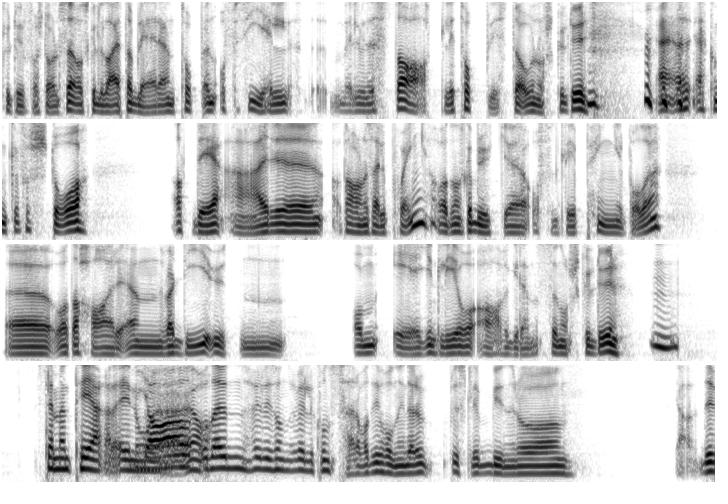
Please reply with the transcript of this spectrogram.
kulturforståelse å skulle da etablere en, topp, en offisiell, eller statlig toppliste over norsk kultur. Jeg, jeg, jeg kan ikke forstå at det er eh, At det har noe særlig poeng, og at man skal bruke offentlige penger på det. eh, og at det har en verdi utenom egentlig å avgrense norsk kultur. Mm. Sementere det i noe. Ja, og det er en veldig, sånn, veldig konservativ holdning der det plutselig begynner å Ja, det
